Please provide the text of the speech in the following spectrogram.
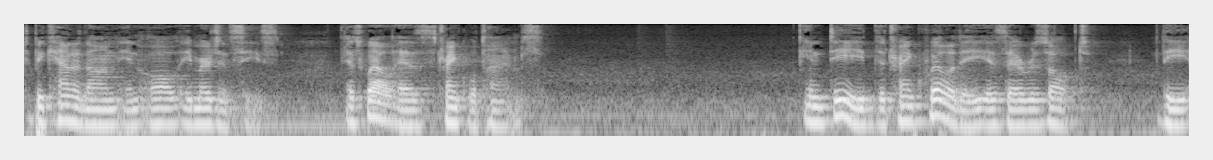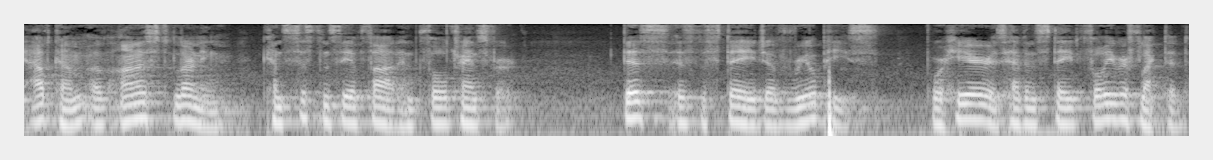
to be counted on in all emergencies, as well as tranquil times. Indeed, the tranquility is their result, the outcome of honest learning, consistency of thought, and full transfer. This is the stage of real peace, for here is heaven's state fully reflected.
